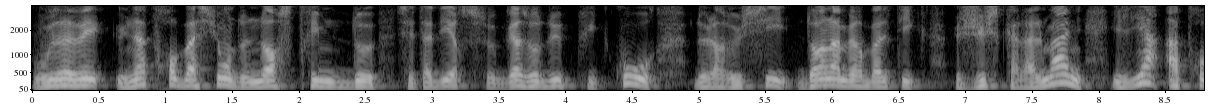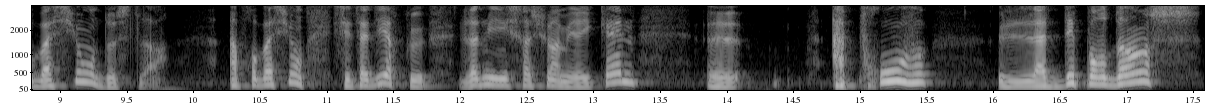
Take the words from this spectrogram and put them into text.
vous avez une approbation de Nord Stream 2, c'est-à-dire ce gazoduc qui court de la Russie dans la mer Baltique jusqu'à l'Allemagne, il y a approbation de cela. Approbation, c'est-à-dire que l'administration américaine euh, approuve la dépendance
